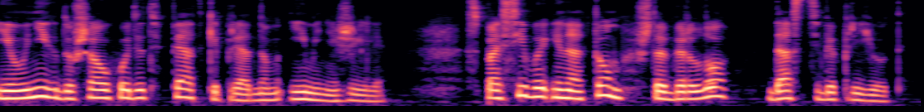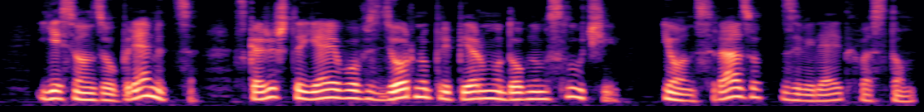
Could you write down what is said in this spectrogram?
и у них душа уходит в пятки при одном имени Жиле. Спасибо и на том, что Берло даст тебе приют. Если он заупрямится, скажи, что я его вздерну при первом удобном случае, и он сразу завиляет хвостом.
